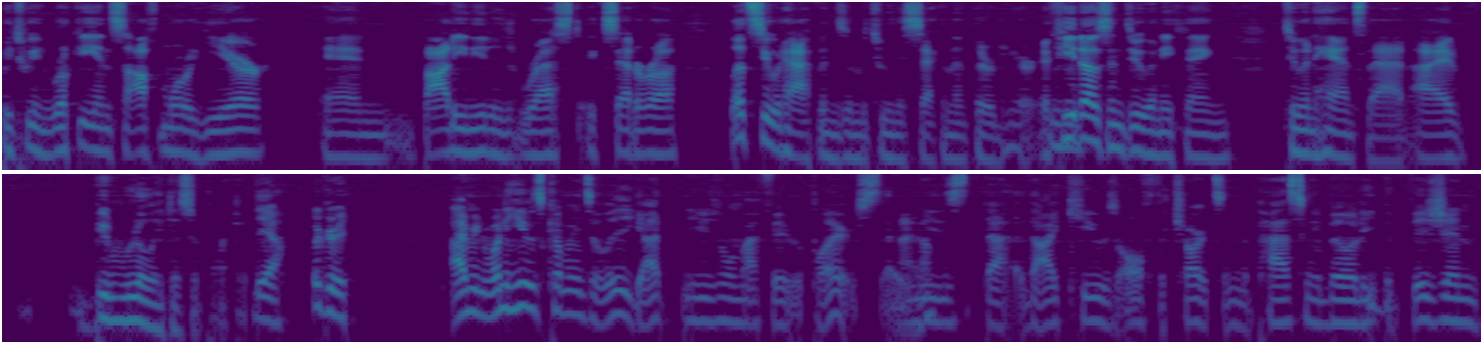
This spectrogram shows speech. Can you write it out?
between rookie and sophomore year and body needed rest, etc. Let's see what happens in between the second and third year. If he Mhm. doesn't do anything to enhance that, I'd be really disappointed. Yeah, agreed. I mean, when he was coming into the league, I, he was one of my favorite players. I know. He's that the IQ is off the charts, and the passing ability, the vision.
